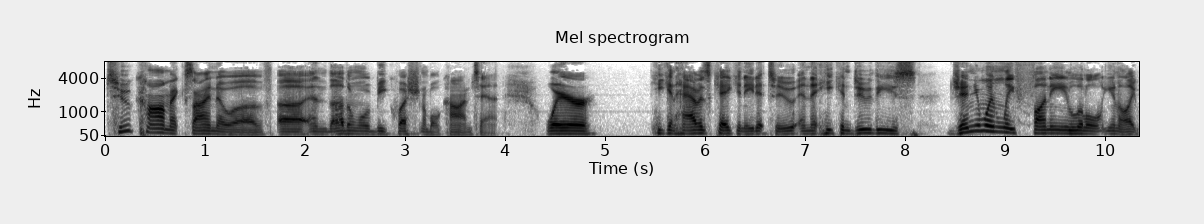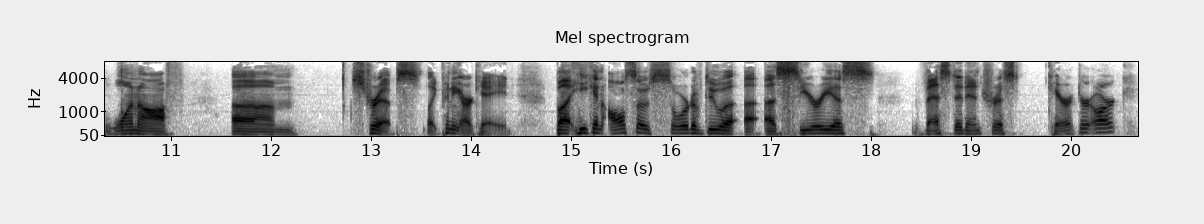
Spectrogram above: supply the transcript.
two comics I know of, uh, and the other one would be questionable content, where he can have his cake and eat it too, and that he can do these genuinely funny little, you know, like one-off um, strips like Penny Arcade, but he can also sort of do a, a, a serious vested interest character arc.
